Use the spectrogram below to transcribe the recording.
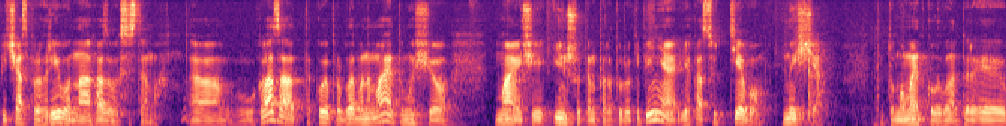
під час прогріву на газових системах. У газа такої проблеми немає, тому що маючи іншу температуру кипіння, яка суттєво нижча, тобто момент, коли вона е,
